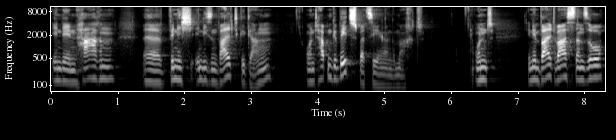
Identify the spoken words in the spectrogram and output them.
in den Haaren, äh, bin ich in diesen Wald gegangen und habe einen Gebetsspaziergang gemacht. Und in dem Wald war es dann so,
